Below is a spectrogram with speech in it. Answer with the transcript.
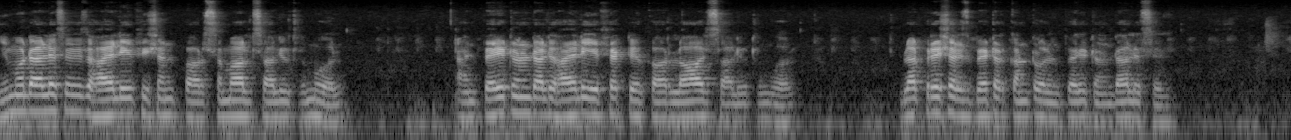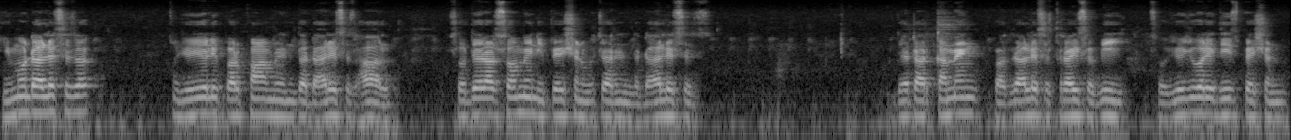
Hemodialysis is highly efficient for small solute removal and peritoneal dialysis is highly effective for large solute removal. Blood pressure is better controlled in peritoneal dialysis. Hemodialysis are usually performed in the dialysis hall. So there are so many patients which are in the dialysis that are coming for dialysis thrice a week. So usually these patients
